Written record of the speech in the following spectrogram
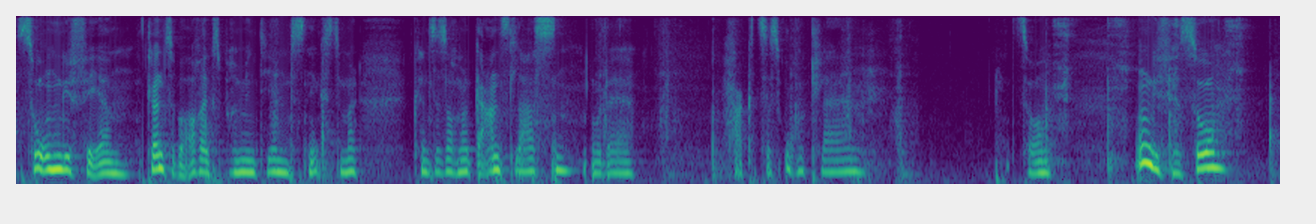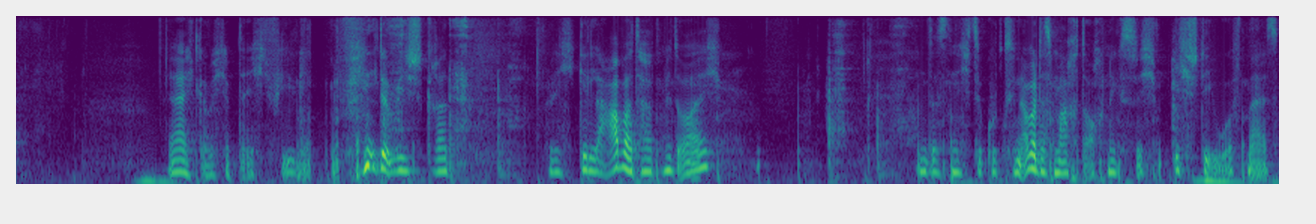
So ungefähr. Könnt ihr aber auch experimentieren das nächste Mal. Könnt ihr es auch mal ganz lassen oder hackt es urklein. So, ungefähr so. Ja, ich glaube, ich habe da echt viel, viel erwischt gerade, weil ich gelabert habe mit euch und das nicht so gut gesehen. Aber das macht auch nichts. Ich, ich stehe auf Mais.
